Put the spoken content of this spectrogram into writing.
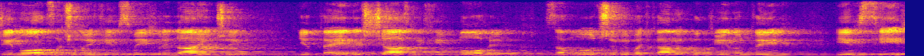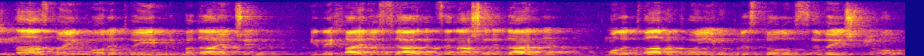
жінок за чоловіків своїх ридаючих, дітей нещасних і вбогих, заблудшими батьками покинутих, і всіх нас до ікони Твої припадаючих, і нехай досягне це наше ридання молитвами Твоїми престолу Всевишнього.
